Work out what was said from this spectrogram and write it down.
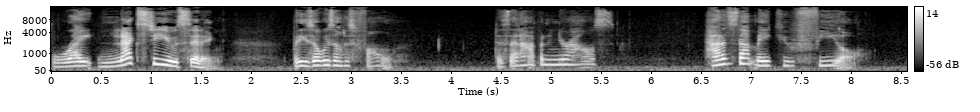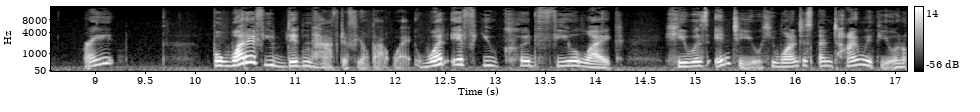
right next to you sitting, but he's always on his phone. Does that happen in your house? How does that make you feel? Right? But what if you didn't have to feel that way? What if you could feel like he was into you? He wanted to spend time with you and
